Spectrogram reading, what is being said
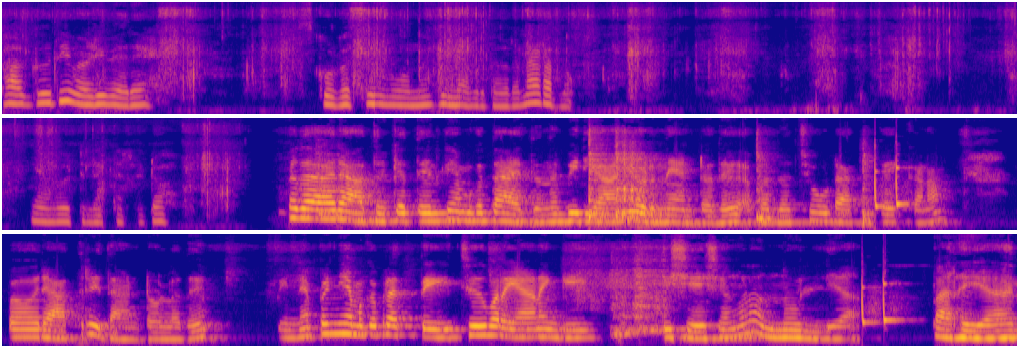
പകുതി വഴി വരെ സ്കൂൾ ബസ്സിൽ പോന്നു. പിന്നെ അവിടുന്ന് അവിടെ നടന്നു. ഞാൻ വീട്ടിലെത്തട്ടെ കേട്ടോ അപ്പോൾ ഇതാ രാത്രിക്കത്തേക്ക് നമുക്ക് താഴത്തുനിന്ന് ബിരിയാണി ഇടുന്നതാണ് കേട്ടോ അത്. അപ്പോൾ അത് ചൂടാക്കി കഴിക്കണം. അപ്പോൾ രാത്രി ഇതാണ് കേട്ടോ ഉള്ളത്. പിന്നെ ഇപ്പം ഇനി നമുക്ക് പ്രത്യേകിച്ച് പറയുകയാണെങ്കിൽ വിശേഷങ്ങളൊന്നുമില്ല. പറയാൻ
